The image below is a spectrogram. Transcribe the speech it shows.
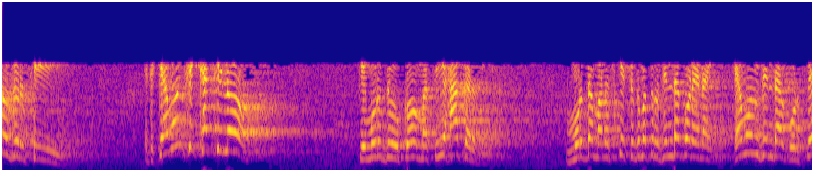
নজর থি? এটা কেমন শিক্ষা ছিল? কে মুর্দু কো মসিহা কর দিয়া। মুর্দা মানুষকে শুধুমাত্র জিন্দা করে নাই, এমন জিন্দা করছে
